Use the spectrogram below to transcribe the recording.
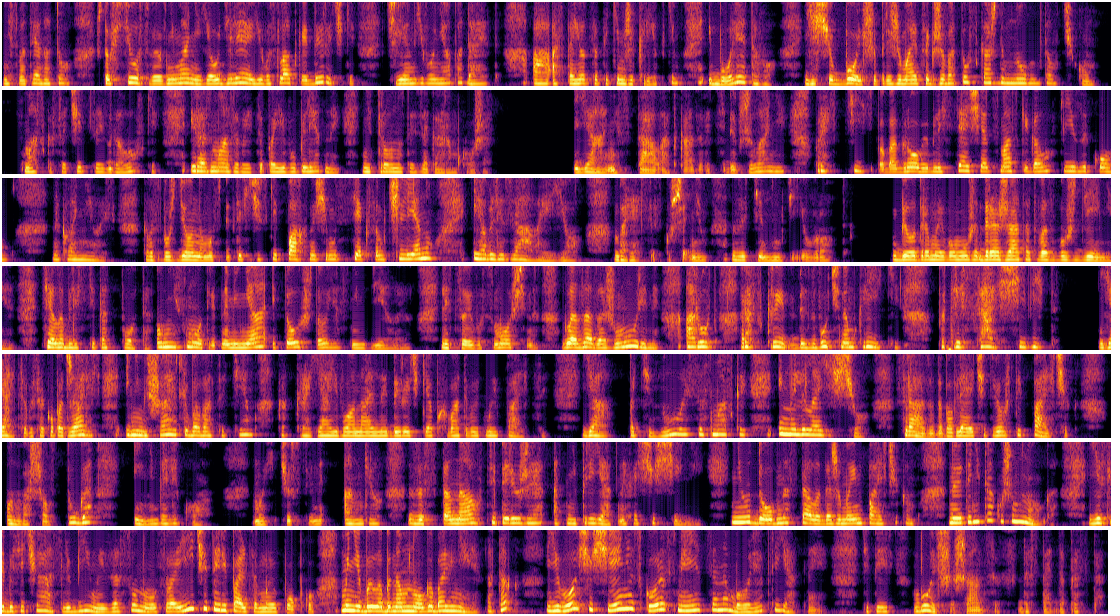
Несмотря на то, что все свое внимание я уделяю его сладкой дырочке, член его не опадает, а остается таким же крепким и, более того, еще больше прижимается к животу с каждым новым толчком. Смазка сочится из головки и размазывается по его бледной, нетронутой загаром коже. Я не стала отказывать себе в желании пройтись по багровой, блестящей от смазки головки языком, наклонилась к возбужденному, специфически пахнущему сексом члену и облизала ее, борясь с искушением затянуть ее в рот. Бедра моего мужа дрожат от возбуждения, тело блестит от пота. Он не смотрит на меня и то, что я с ним делаю. Лицо его сморщено, глаза зажмурены, а рот раскрыт в беззвучном крике. Потрясающий вид! Яйца высоко поджались и не мешают любоваться тем, как края его анальной дырочки обхватывают мои пальцы. Я потянулась за смазкой и налила еще, сразу добавляя четвертый пальчик. Он вошел туго и недалеко. Мой чувственный ангел застонал теперь уже от неприятных ощущений. Неудобно стало даже моим пальчикам, но это не так уж и много. Если бы сейчас любимый засунул свои четыре пальца в мою попку, мне было бы намного больнее. А так его ощущения скоро сменятся на более приятные. Теперь больше шансов достать до простаты.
